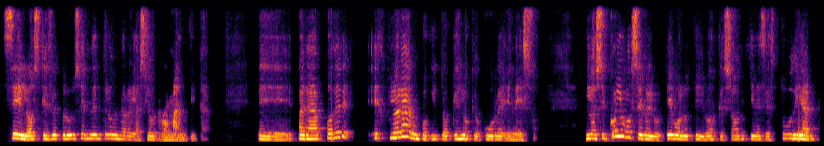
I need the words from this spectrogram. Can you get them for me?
celos que se producen dentro de una relación romántica, eh, para poder explorar un poquito qué es lo que ocurre en eso. Los psicólogos evolutivos, que son quienes estudian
